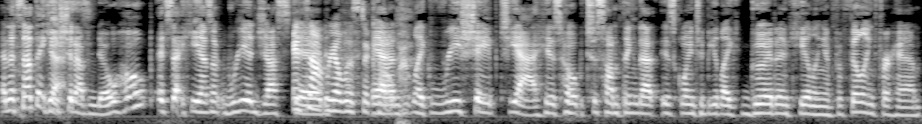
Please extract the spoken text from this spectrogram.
and it's not that he Yes. should have no hope. It's that he hasn't readjusted. It's not realistic and hope. like reshaped. Yeah, his hope to something that is going to be like good and healing and fulfilling for him.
